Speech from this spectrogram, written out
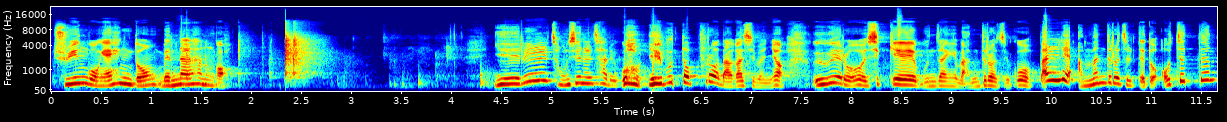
주인공의 행동 맨날 하는 거 얘를 정신을 차리고 얘부터 풀어 나가시면요. 의외로 쉽게 문장이 만들어지고 빨리 안 만들어질 때도 어쨌든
